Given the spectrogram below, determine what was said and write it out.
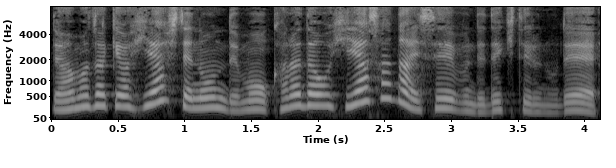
で甘酒は冷やして飲んでも体を冷やさない成分でできているので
